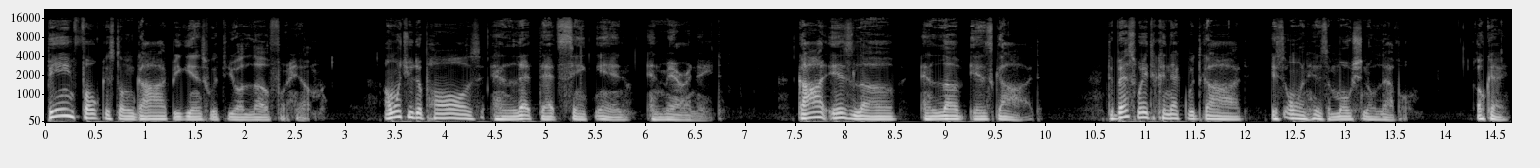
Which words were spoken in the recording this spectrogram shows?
Being focused on God begins with your love for Him. I want you to pause and let that sink in and marinate. God is love and love is God. The best way to connect with God is on his emotional level. Okay,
